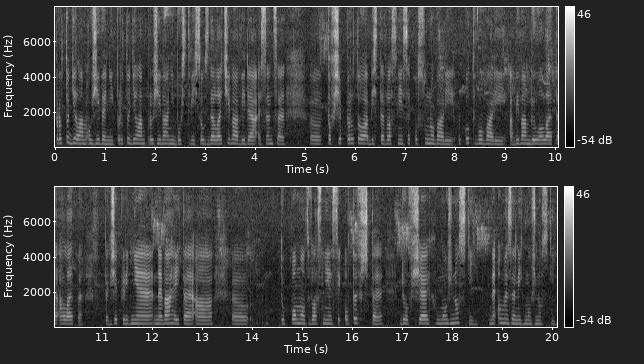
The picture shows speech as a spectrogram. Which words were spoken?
proto dělám oživení, proto dělám prožívání božství. Jsou zde léčivá videa, esence, uh, to vše proto, abyste vlastně se posunovali, ukotvovali, aby vám bylo lépe a lépe. Takže klidně neváhejte a uh, tu pomoc vlastně si otevřte do všech možností, neomezených možností.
